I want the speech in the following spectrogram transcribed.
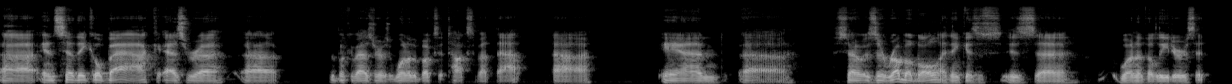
Uh, and so they go back. Ezra, uh, the book of Ezra is one of the books that talks about that. Uh, and uh, so Zerubbabel, I think, is is one of the leaders that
